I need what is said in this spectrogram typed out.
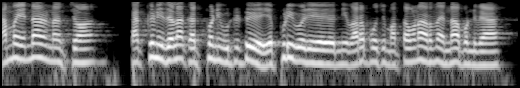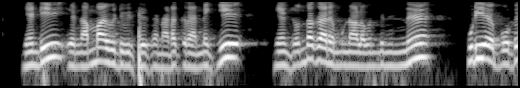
நம்ம என்ன நினச்சோம்? டக்குன்னு இதெல்லாம் கட் பண்ணி விட்டுட்டு எப்படி நீ வரப்போச்சு? மற்றவனாக இருந்தால் என்ன பண்ணுவேன் ஏண்டி எங்கள் அம்மா வீட்டு விசேஷம் நடக்கிற அன்னைக்கு என் சொந்தக்காரன் முன்னால் வந்து நின்று குடியை போட்டு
